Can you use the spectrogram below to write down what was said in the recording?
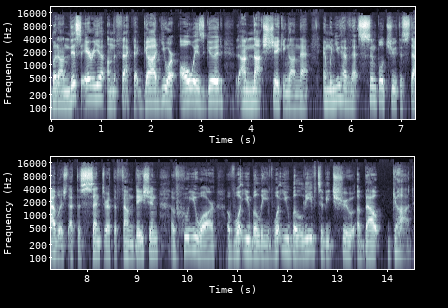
but on this area, on the fact that God, you are always good, I'm not shaking on that. And when you have that simple truth established at the center, at the foundation of who you are, of what you believe, what you believe to be true about God,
